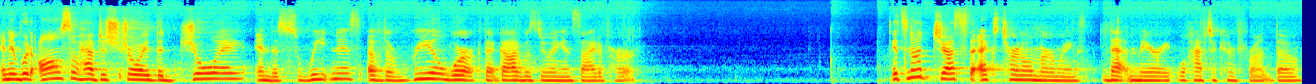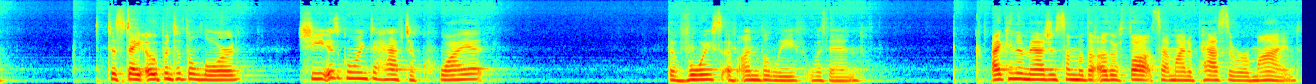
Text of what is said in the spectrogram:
And it would also have destroyed the joy and the sweetness of the real work that God was doing inside of her. It's not just the external murmurings that Mary will have to confront, though. To stay open to the Lord, she is going to have to quiet the voice of unbelief within. I can imagine some of the other thoughts that might have passed through her mind.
